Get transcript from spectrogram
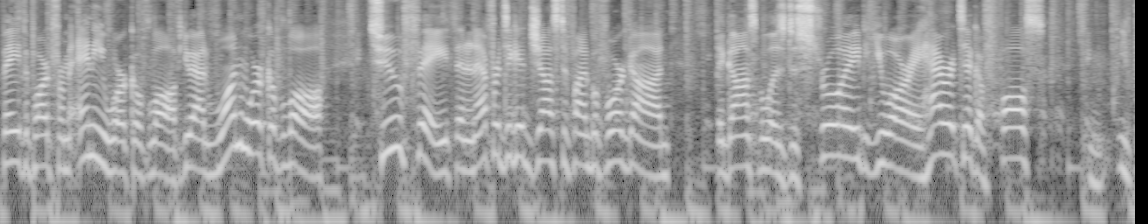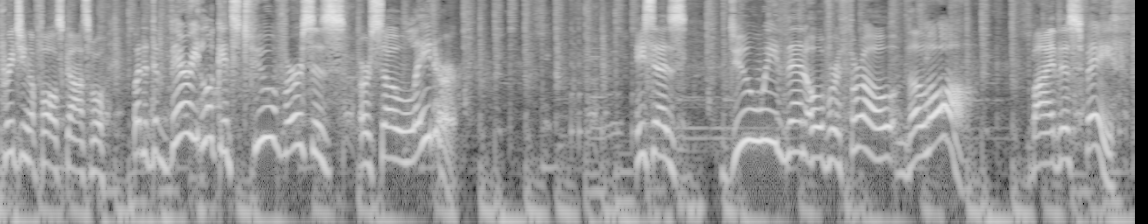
Faith apart from any work of law. If you add one work of law to faith in an effort to get justified before God, the gospel is destroyed. You are a heretic, a false, preaching a false gospel. But at the very, look, it's two verses or so later. He says, Do we then overthrow the law by this faith?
